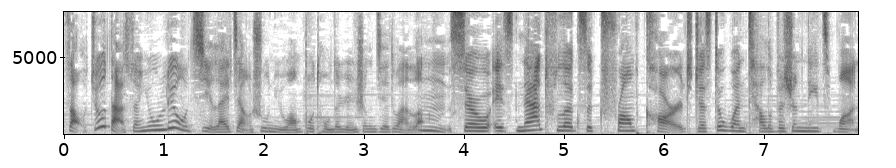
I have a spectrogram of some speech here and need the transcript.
早就打算用六季来讲述女王不同的人生阶段了。嗯，So it's Netflix's trump card, just when television needs one.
